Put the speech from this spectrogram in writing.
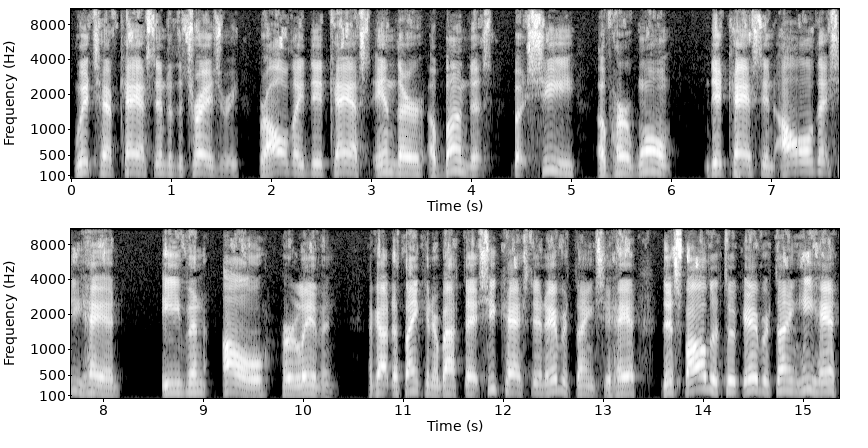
which have cast into the treasury. For all they did cast in their abundance, but she of her want did cast in all that she had, even all her living. I got to thinking about that. She cast in everything she had. This father took everything he had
